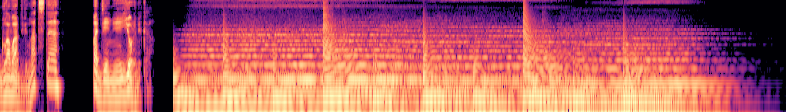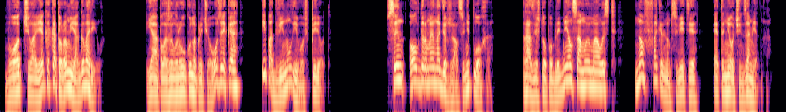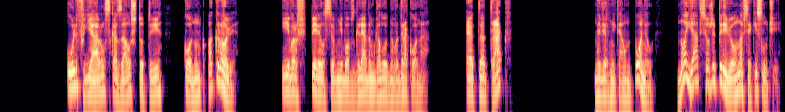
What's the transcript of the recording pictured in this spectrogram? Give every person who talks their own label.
Speaker 1: Глава 12. Падение Йорвика. Вот человек, о котором я говорил. Я положил руку на плечо Озрика и подвинул его вперед. Сын Олдермена держался неплохо. Разве что побледнел самую малость, но в факельном свете это не очень заметно. Ульф Ярл сказал, что ты конунг по крови. Ивар вперился в него взглядом голодного дракона. «Это так?» Наверняка он понял, но я все же перевел на всякий случай.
